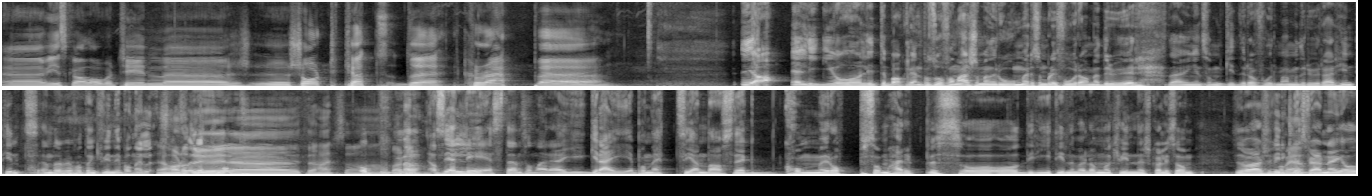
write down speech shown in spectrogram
Eh, vi skal over til eh, sh- Short Cut the Crap. Eh. Ja, jeg ligger jo litt tilbakelent på sofaen her, som en romer som blir fora med druer. Det er jo ingen som gidder å fôre meg med druer her, hint, hint. Enda vi har fått en kvinne i panelet. Jeg har noen druer eh, ute her. Så opp. Men altså, jeg leste en sånn der greie på nett igjen, da, så det kommer opp som herpes og, og drit innimellom når kvinner skal liksom Det var så virkelighetsfjerne, og,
